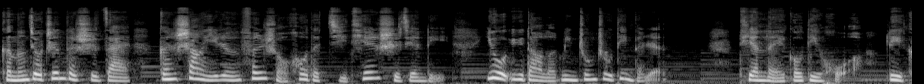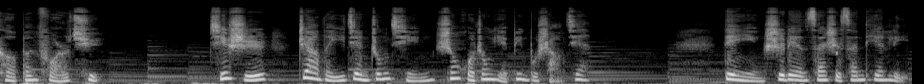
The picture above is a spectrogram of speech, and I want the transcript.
可能就真的是在跟上一任分手后的几天时间里，又遇到了命中注定的人，天雷勾地火，立刻奔赴而去。其实这样的一见钟情，生活中也并不少见。电影《失恋三十三天》里。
